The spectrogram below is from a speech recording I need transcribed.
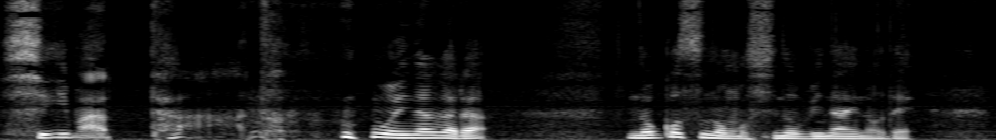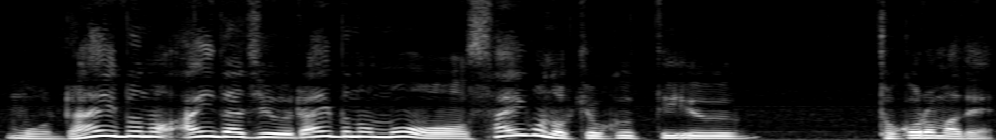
しまった。と思いながら残すのも忍びないのでもうライブの間中ライブのもう最後の曲っていうところまで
